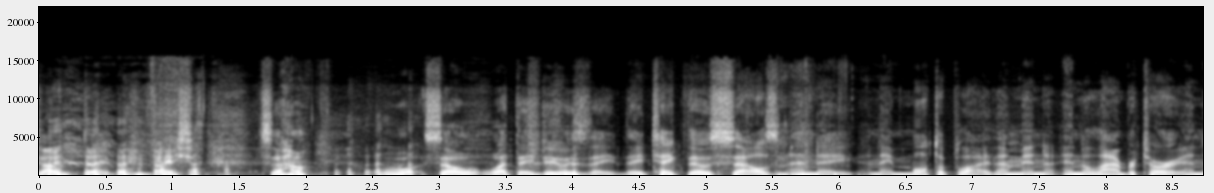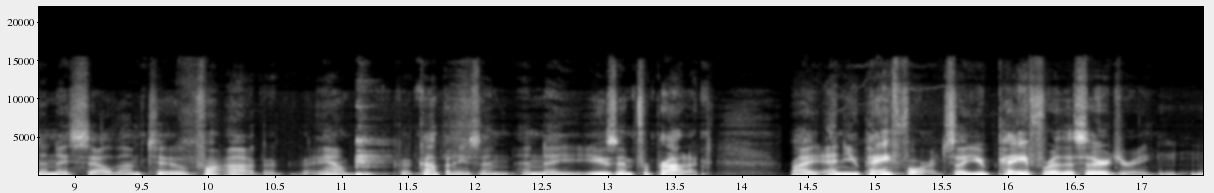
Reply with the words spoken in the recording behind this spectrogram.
don't type in facials. So so what they do is they they take those cells and they and they multiply them in in the laboratory, and then they sell them to uh, you know companies, and and they use them for product. Right, and you pay for it. So you pay for the surgery, mm-hmm.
